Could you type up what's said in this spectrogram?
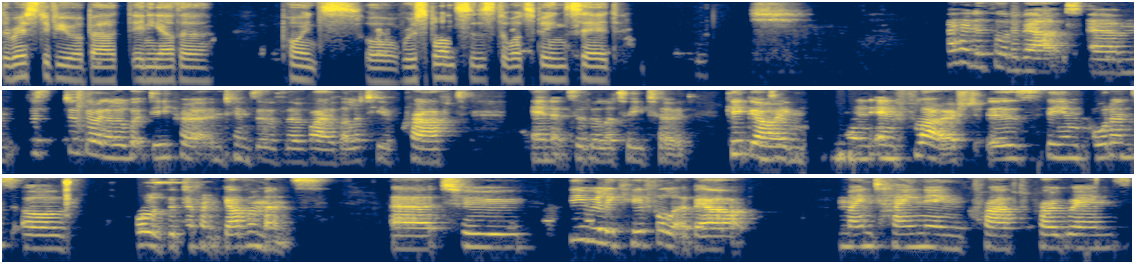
the rest of you about any other points or responses to what's been said. I had a thought about um, just, just going a little bit deeper in terms of the viability of craft and its ability to keep going and, and flourish is the importance of all of the different governments uh, to be really careful about maintaining craft programs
